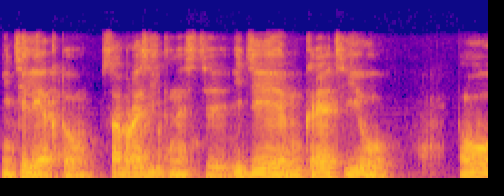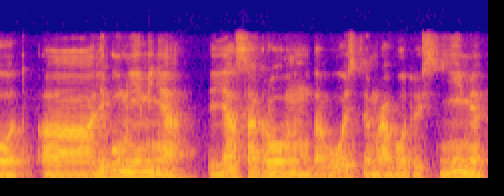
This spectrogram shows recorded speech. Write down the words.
интеллекту, сообразительности, идеям, креативу, вот, а, либо умнее меня. И я с огромным удовольствием работаю с ними,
